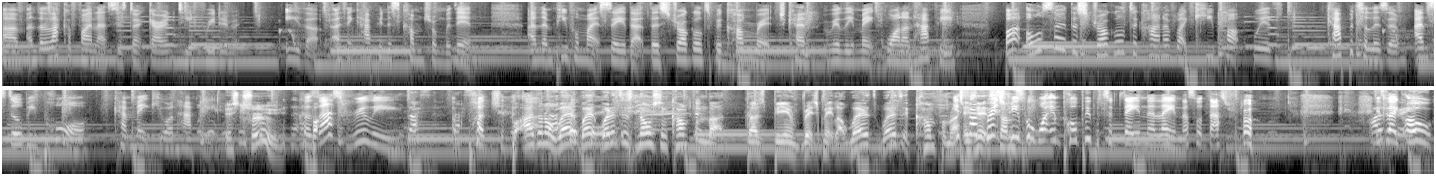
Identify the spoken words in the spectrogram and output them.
um, and the lack of finances don't guarantee freedom either. I think happiness comes from within. And then people might say that the struggle to become rich can really make one unhappy. But also the struggle to kind of like keep up with capitalism and still be poor can make you unhappy. It's true. Because that's really a punch in the But I don't know where, where where does this notion come from that does being rich make like where where does it come from? Like, It's is from it rich some- people wanting poor people to stay in their lane. That's what that's from. It's like, oh,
